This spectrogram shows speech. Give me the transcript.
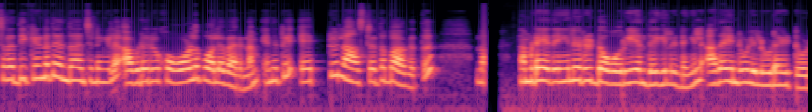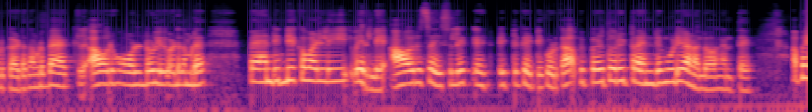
ശ്രദ്ധിക്കേണ്ടത് എന്താണെന്ന് വെച്ചിട്ടുണ്ടെങ്കിൽ അവിടെ ഒരു ഹോൾ പോലെ വരണം. എന്നിട്ട് ഏറ്റവും ലാസ്റ്റത്തെ ഭാഗത്ത് നമ്മുടെ ഏതെങ്കിലും ഒരു ഡോറി എന്തെങ്കിലും ഉണ്ടെങ്കിൽ അത് അതിന്റെ ഉള്ളിലൂടെ ഇട്ട് കൊടുക്കുക കേട്ടോ നമ്മുടെ ബാക്കിൽ ആ ഒരു ഹോളിന്റെ ഉള്ളിലൂടെ നമ്മുടെ പാന്റിന്റെ ഒക്കെ വള്ളി വരില്ലേ ആ ഒരു സൈസിൽ ഇട്ട് കെട്ടി കൊടുക്കുക. അപ്പോൾ ഇപ്പോഴത്തെ ഒരു ട്രെൻഡും കൂടിയാണല്ലോ അങ്ങനത്തെ. അപ്പോൾ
